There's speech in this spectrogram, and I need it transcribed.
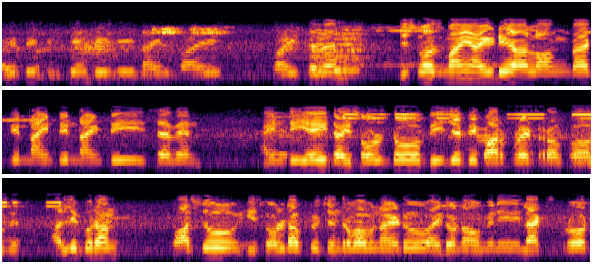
IP16PG9557. This was my idea long back in 1997. 98 I sold to BJP corporator of uh, Alipuram. Vasu, he sold off to Chandrababu Naidu. I don't know how many lakhs crores.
